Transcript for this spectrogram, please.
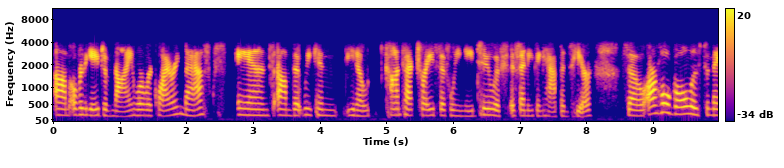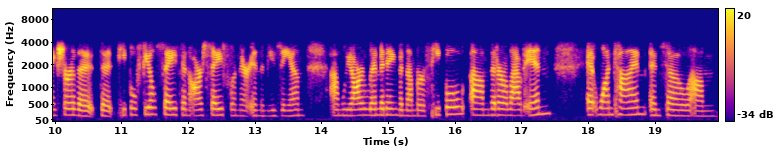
Um, over the age of nine, we're requiring masks, and um, that we can you know contact trace if we need to if if anything happens here. So our whole goal is to make sure that that people feel safe and are safe when they're in the museum. Um, we are limiting the number of people um, that are allowed in at one time, and so um,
